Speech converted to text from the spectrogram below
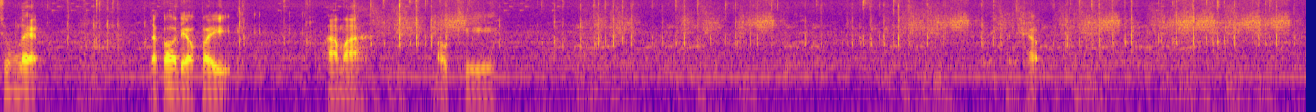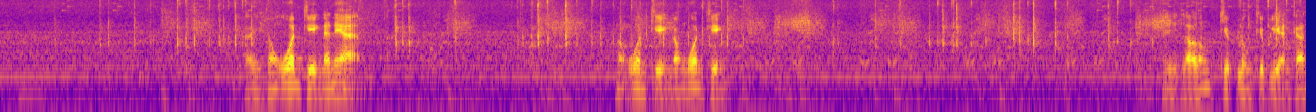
ช่วงแรก แล้วก็เดี๋ยวไปอามา โอเค นะครับ ไอ้น้องอ้วนเก่งนะเนี่ย น้องอ้วนเก่ง น้องอ้วนเก่ง นี่เราต้องเก็บลงเก็บเหรียญกัน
